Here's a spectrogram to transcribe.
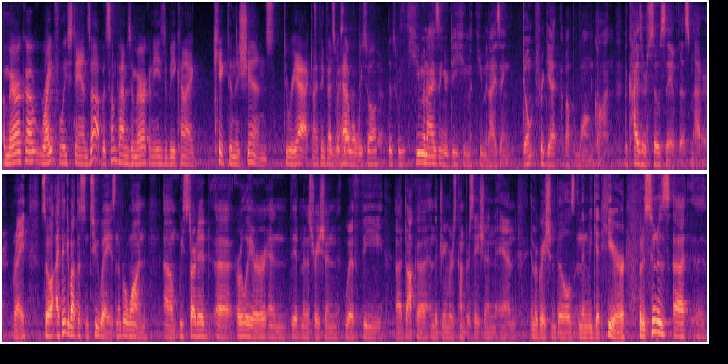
America rightfully stands up, but sometimes America needs to be kind of kicked in the shins to react. And I think that's Is what that what we saw this week? Humanizing or dehumanizing don't forget about the long con, the Keyser Söze of this matter, right? So I think about this in two ways. Number one, um, we started uh, earlier in the administration with the uh, DACA and the Dreamers conversation and immigration bills, and then we get here. But as soon as uh, uh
